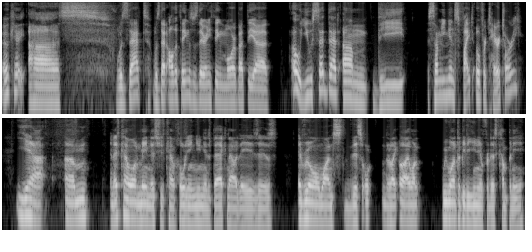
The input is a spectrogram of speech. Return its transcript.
Okay. Uh, was that was that all the things? Was there anything more about the? Uh, oh, you said that um the some unions fight over territory. Yeah, um, and that's kind of one of the main issues, kind of holding unions back nowadays. Is everyone wants this? Or, they're like, oh, I want, we want to be the union for this company,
